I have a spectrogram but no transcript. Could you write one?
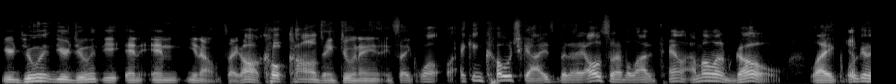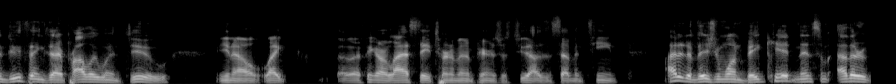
you're doing you're doing the and and you know it's like oh coach collins ain't doing anything it's like well i can coach guys but i also have a lot of talent i'm gonna let them go like yep. we're gonna do things that i probably wouldn't do you know like uh, i think our last state tournament appearance was 2017 i had a division one big kid and then some other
